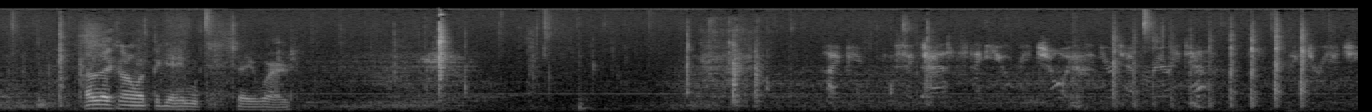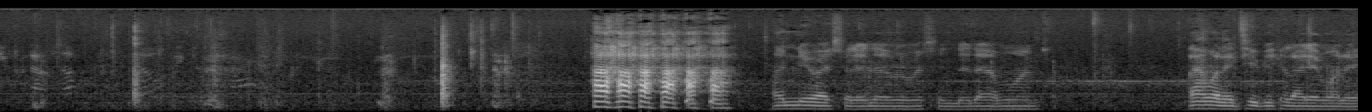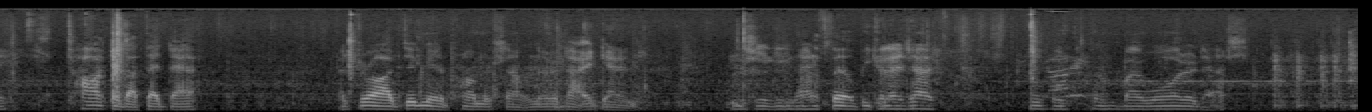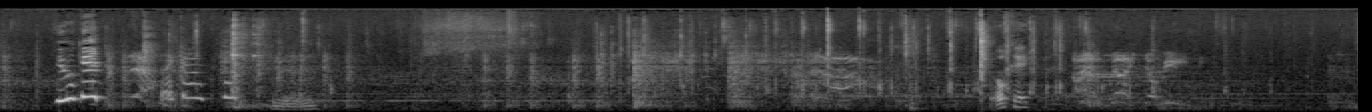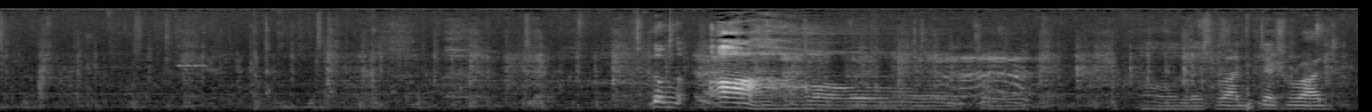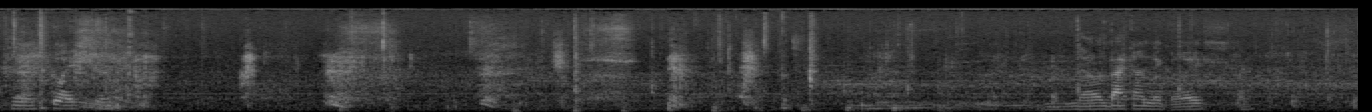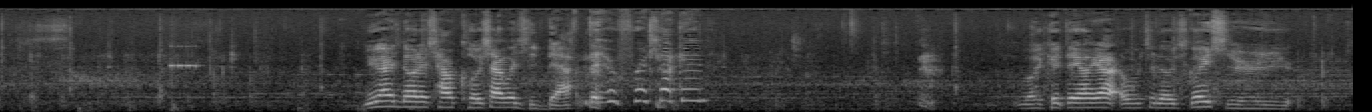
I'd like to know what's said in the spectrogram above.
I'm just gonna let the game say a word. Hyperion suggests that you rejoice in your temporary death. Victory achieved without suffering. No victory at all. Ha ha ha ha ha ha. I knew I should have never listened to that one. I wanted to because I didn't want to talk about that death. After all, I did make a promise I will never die again. And she did not fail because I died by water death. You get I got hmm. Okay. No, no. Oh. okay. Oh, let's run. Let's run. Let's go. Now I'm back on the glacier. You guys notice how close I was to death there for a second? But good thing I got over to those glaciers.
